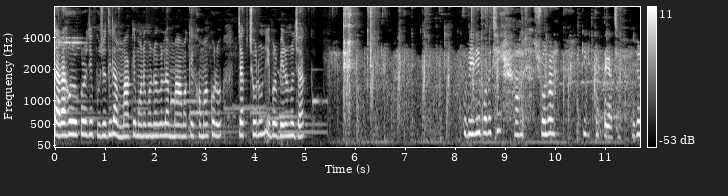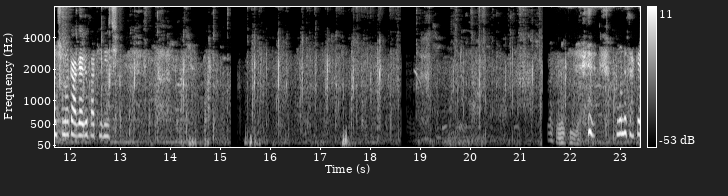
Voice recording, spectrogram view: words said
তাড়াহুড়ো করে যে পুজো দিলাম, মাকে মনে মনে বললাম, মা, আমাকে ক্ষমা করো। যাক, চলুন, এবার বেরোনো যাক। তো বেরিয়ে পড়েছি, আর সোনা টিকিট কাটতে গেছে। ওই জন্য সোনাকে আগে আগে পাঠিয়ে দিয়েছি। মনে থাকে।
